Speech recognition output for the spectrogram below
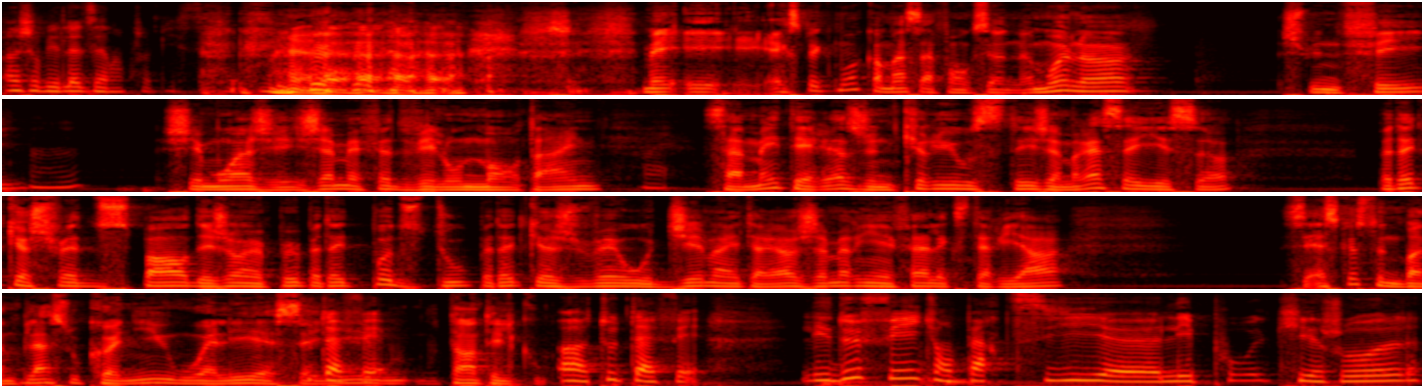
Ah, j'ai oublié de le dire en premier. Mais explique-moi comment ça fonctionne. Moi, là, je suis une fille. Chez moi, j'ai jamais fait de vélo de montagne. Ouais. Ça m'intéresse, j'ai une curiosité, j'aimerais essayer ça. Peut-être que je fais du sport déjà un peu, peut-être pas du tout. Peut-être que je vais au gym à l'intérieur, j'ai jamais rien fait à l'extérieur. Est-ce que c'est une bonne place où cogner, où aller essayer, ou, ou tenter le coup? Ah, tout à fait. Les deux filles qui ont parti euh, les poules qui roulent,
